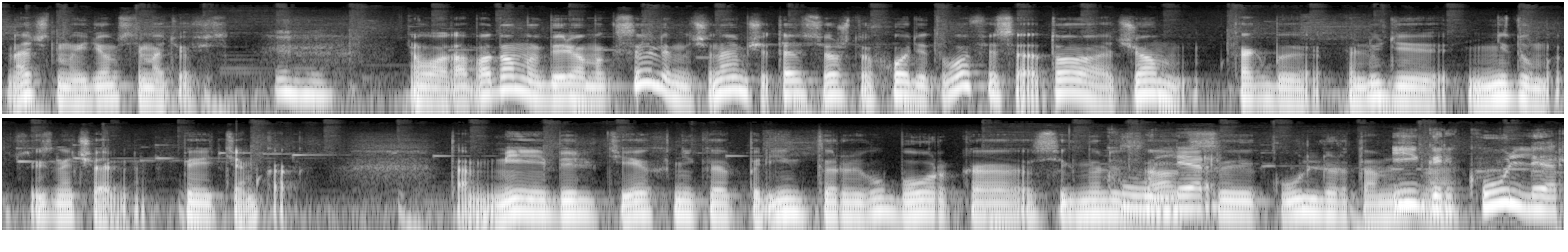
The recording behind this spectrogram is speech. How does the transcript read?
значит, мы идем снимать офис. Мгм. Вот, а потом мы берем Excel и начинаем считать все, что входит в офис, а то, о чем как бы люди не думают изначально, перед тем как. Там мебель, техника, принтеры, уборка, сигнализации, кулер, там, не Игорь знаю. Кулер,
